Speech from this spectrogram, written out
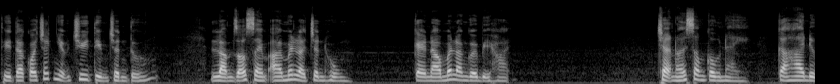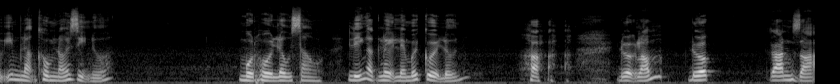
thì ta có trách nhiệm truy tìm chân tướng. Làm rõ xem ai mới là chân hùng kẻ nào mới là người bị hại. Chàng nói xong câu này cả hai đều im lặng không nói gì nữa một hồi lâu sau, lý ngạc lệ lại mới cười lớn. Được lắm, được. Gan dạ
